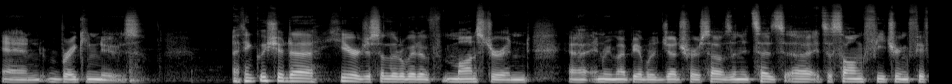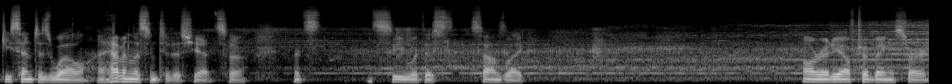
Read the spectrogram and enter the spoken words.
and Breaking News. I think we should uh, hear just a little bit of Monster, and uh, and we might be able to judge for ourselves. And it says uh, it's a song featuring Fifty Cent as well. I haven't listened to this yet, so let's let's see what this sounds like. Already off to a bang start.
